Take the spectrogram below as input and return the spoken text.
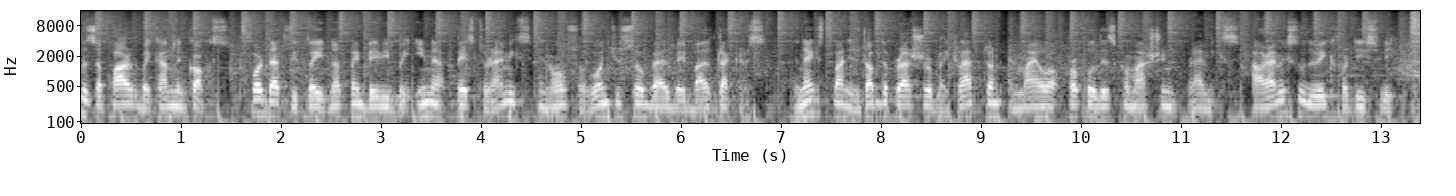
Was Apart by Camden Cox. Before that we played Not My Baby by Ina, Remix and also Want You So Bad by Buzz Jackers. The next one is Drop the Pressure by Claptone and Mylo Purple Disco Machine Remix. Our remix of the week for this week.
